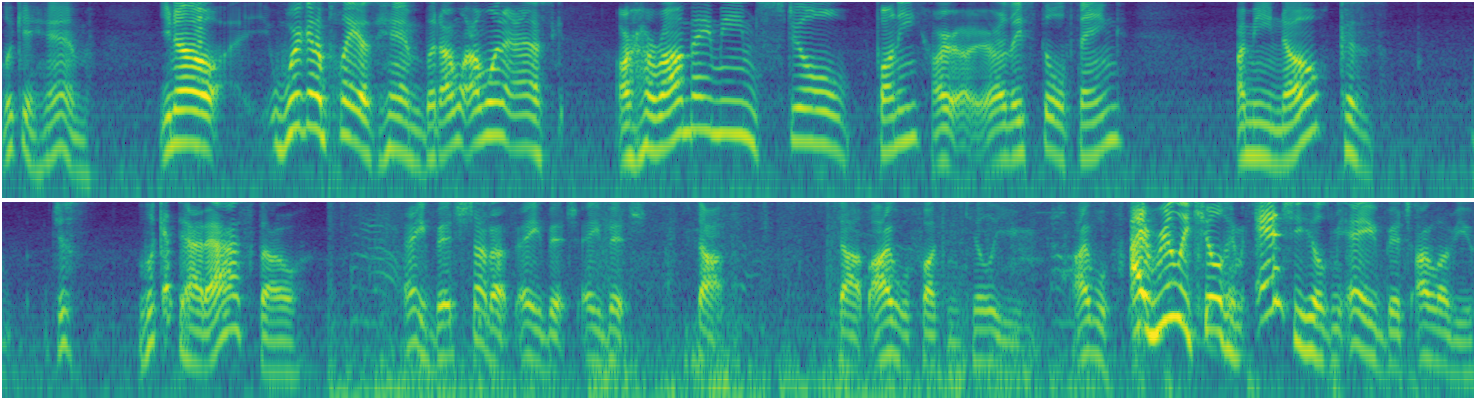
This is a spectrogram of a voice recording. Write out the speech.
look at him. You know, we're gonna play as him, but I, I want to ask, are Harambe memes still funny? Are, are they still a thing? I mean, no, cause just look at that ass though. Hey, bitch, shut up. Hey, bitch. Hey, bitch, stop. Stop. I will fucking kill you. I will. I really killed him, and she heals me. Hey, bitch, I love you.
